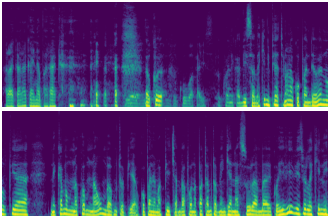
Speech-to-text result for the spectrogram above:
Haraka haraka ina baraka. Kubwa kabisa. Kweli kabisa. Lakini pia tunaona kwa upande wenu pia ni kama mnakuwa mnaumba mtu pia kwa upande wa mapicha ambapo unapata mtu ameingia na sura ambayo iko hivi hivi tu lakini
